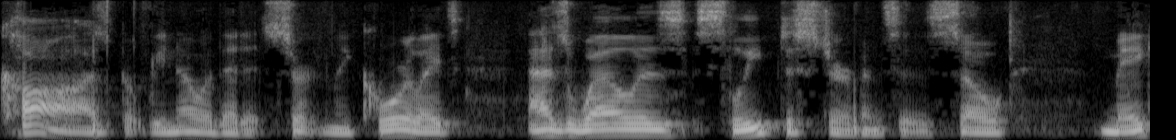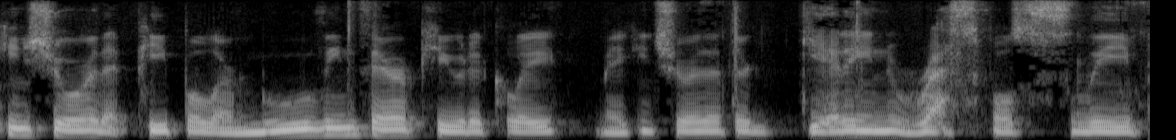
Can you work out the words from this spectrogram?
cause, but we know that it certainly correlates, as well as sleep disturbances. So, making sure that people are moving therapeutically, making sure that they're getting restful sleep,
